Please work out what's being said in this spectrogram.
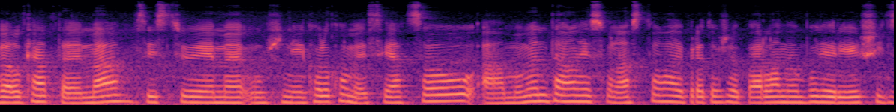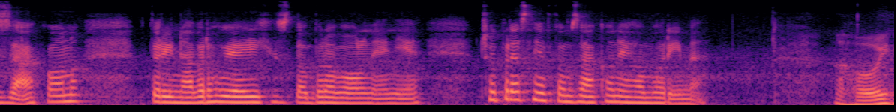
veľká téma, zistujeme už niekoľko mesiacov a momentálne sú na stole aj preto, že parlament bude riešiť zákon, ktorý navrhuje ich zdobrovoľnenie. Čo presne v tom zákone hovoríme? Ahoj.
